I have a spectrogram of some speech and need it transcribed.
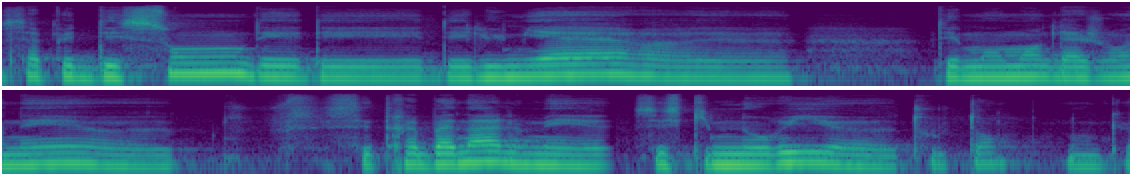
Ça peut être des sons, des, des, lumières, des moments de la journée. c'est très banal, mais c'est ce qui me nourrit tout le temps. Donc,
